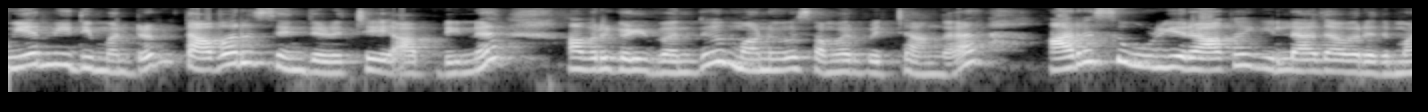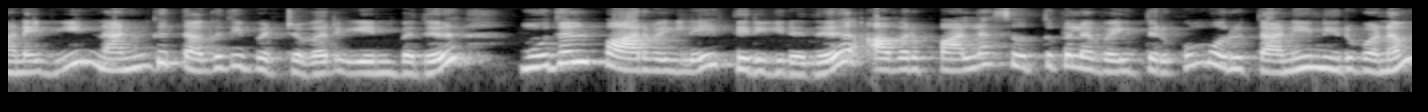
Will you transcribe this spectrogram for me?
உயர்நீதிமன்றம் தவறு செஞ்சிடுச்சு அப்படின்னு அவர்கள் வந்து மனுவை சமர்ப்பிச்சாங்க. அரசு ஊழியராக இல்லாத அவரது மனைவி நன்கு தகுதி பெற்றவர் என்பது முதல் பார்வையிலே தெரிகிறது. அவர் பல சொத்துக்களை வைத்திருக்கும் ஒரு தனி நிறுவனம்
